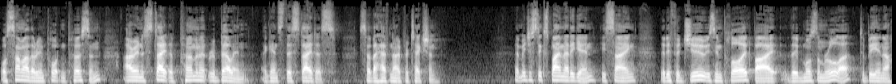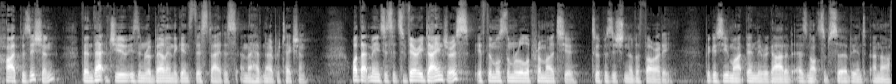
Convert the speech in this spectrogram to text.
or some other important person are in a state of permanent rebellion against their status, so they have no protection. Let me just explain that again. He's saying that if a Jew is employed by the Muslim ruler to be in a high position, then that Jew is in rebellion against their status and they have no protection. What that means is it's very dangerous if the Muslim ruler promotes you to a position of authority, because you might then be regarded as not subservient enough.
